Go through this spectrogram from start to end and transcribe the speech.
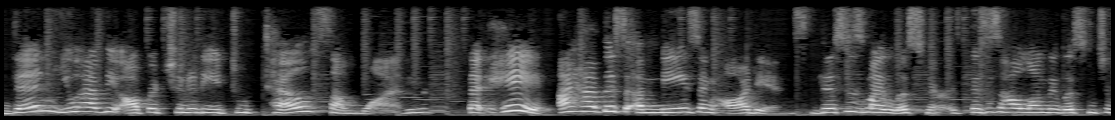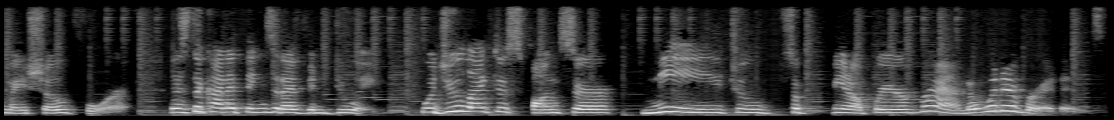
then you have the opportunity to tell someone that, hey, I have this amazing audience. This is my listeners. This is how long they listen to my show for. This is the kind of things that I've been doing. Would you like to sponsor me to, you know, for your brand or whatever it is?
